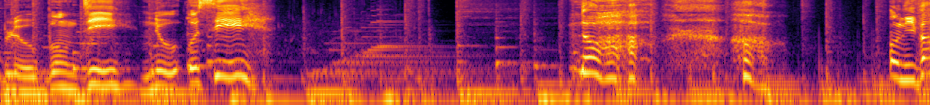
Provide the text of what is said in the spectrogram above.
Blue Bondi, nous aussi. Oh. On y va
